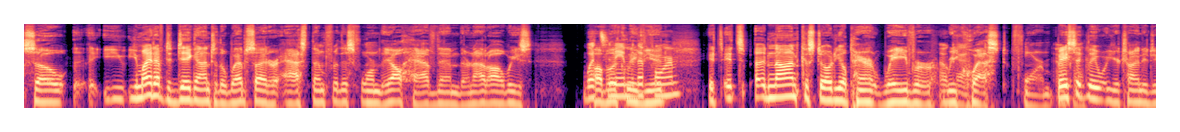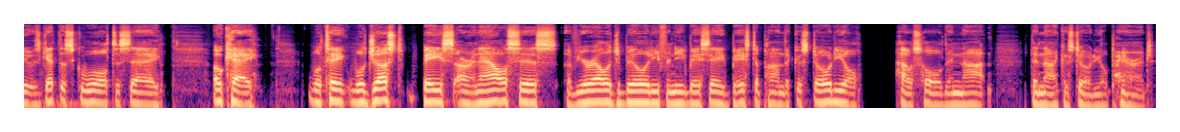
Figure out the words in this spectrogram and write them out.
So uh, you you might have to dig onto the website or ask them for this form. They all have them. They're not always What's the name of publicly the viewed. form? It's it's a non-custodial parent waiver Okay. request form. Basically, what you're trying to do is get the school to say, okay, we'll take we'll just base our analysis of your eligibility for need-based aid based upon the custodial household and not the non-custodial parent.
